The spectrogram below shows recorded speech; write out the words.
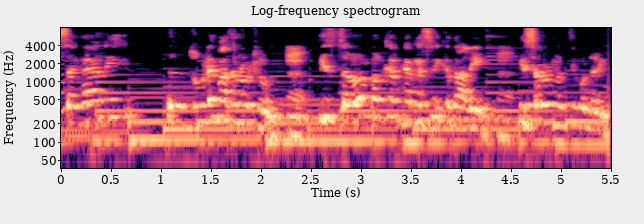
सगळ्यांनी जुगडे बाजूला ठेवून ही चळवळ बळकट करण्यासाठी एकत्र आली. ही सर्व नेते मंडळी.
